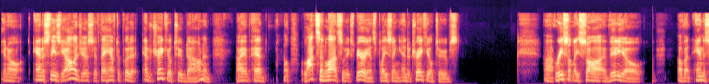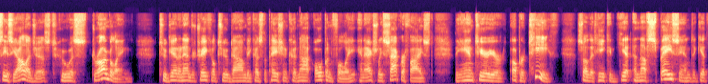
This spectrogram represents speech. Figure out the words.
you know, anesthesiologists, if they have to put an endotracheal tube down, and I've had lots and lots of experience placing endotracheal tubes. Uh, recently saw a video of an anesthesiologist who was struggling to get an endotracheal tube down because the patient could not open fully and actually sacrificed the anterior upper teeth so that he could get enough space in to get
